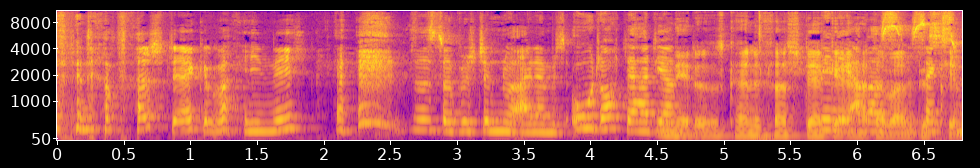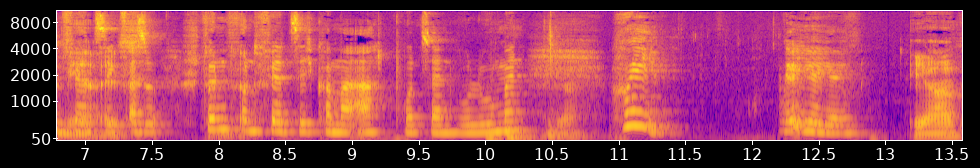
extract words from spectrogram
mit der Fassstärke war ich nicht. Das ist doch bestimmt nur einer mit. Oh, doch, der hat ja. Nee, das ist keine Fassstärke, nee, nee, er hat aber ein 46, bisschen mehr. Als also 45,8 Prozent Volumen. Ja. Hui. Uiuiui. Ja,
